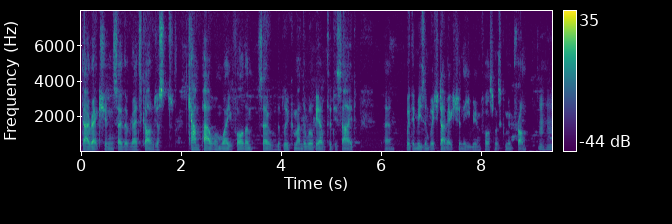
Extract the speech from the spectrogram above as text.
direction, so that Reds can't just camp out and wait for them. So the Blue Commander will be able to decide um, within reason which direction the reinforcements coming from. hmm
